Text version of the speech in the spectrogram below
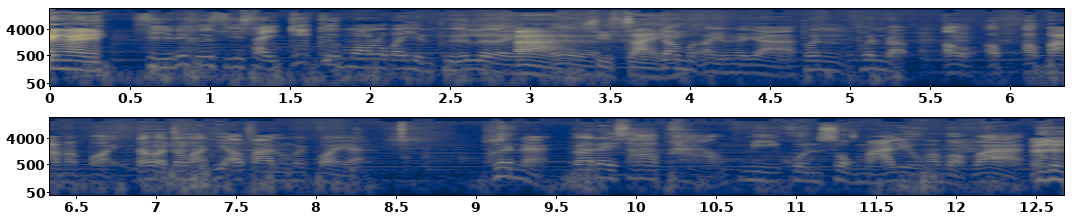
ยังไง สีนี่คือสีใสกิ๊กคือมองลงไปเห็นพื้นเลยอ่า เออสีใส เจ้าเมืองอยุธยาเพื่อนเพื่อนแบบเอาเอาเอาปลามาปล่อยแต่ว่าจังหวะที่เอาปลาลงไปปล่อยอะ เพื่อนน่ะก็ได้ทราบข่าวมีคนส่งม้าเร็วมาบอกว่าเออ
